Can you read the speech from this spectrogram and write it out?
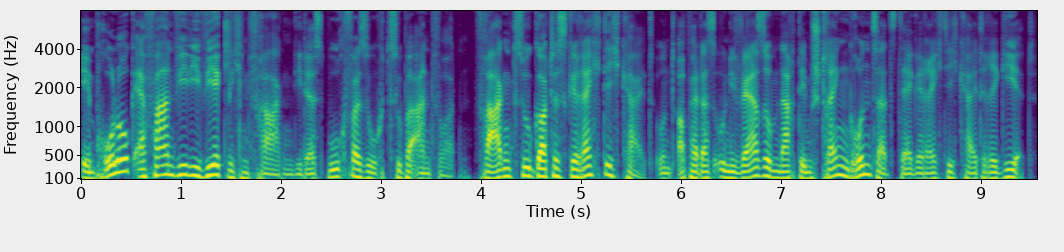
Im Prolog erfahren wir die wirklichen Fragen, die das Buch versucht zu beantworten. Fragen zu Gottes Gerechtigkeit und ob er das Universum nach dem strengen Grundsatz der Gerechtigkeit regiert.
